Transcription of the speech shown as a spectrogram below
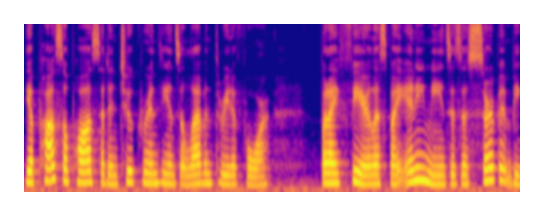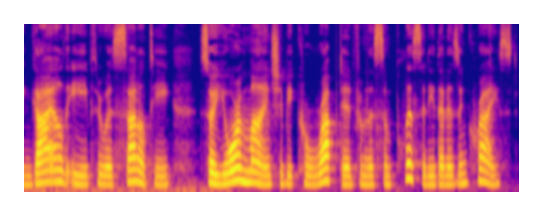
The Apostle Paul said in 2 Corinthians 11 3 4, But I fear lest by any means, as the serpent beguiled Eve through his subtlety, so your mind should be corrupted from the simplicity that is in Christ.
